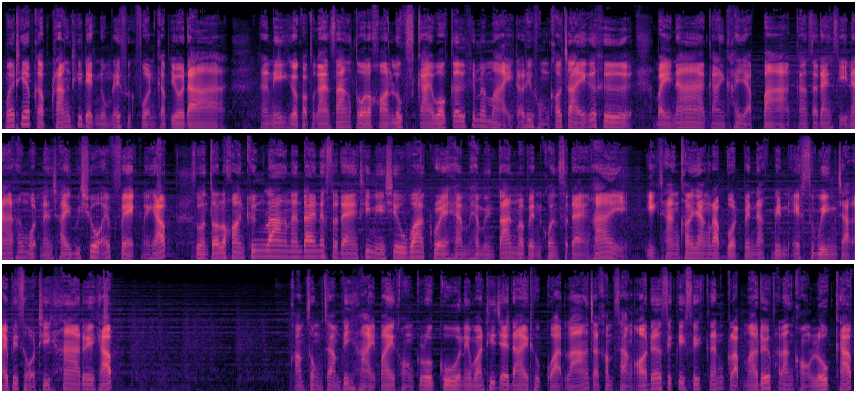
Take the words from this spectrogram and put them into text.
เมื่อเทียบกับครั้งที่เด็กหนุ่มได้ฝึกฝนกับโยดาทั้งนี้เกี่ยวกับการสร้างตัวละครลุคสกายวอล์กเกอร์ขึ้นมาใหม่ เท่าที่ผมเข้าใจก็คือ ใบหน้าการขยับปากการแสดงสีหน้าทั้งหมดนั้นใช้วิชวลเอฟเฟกนะครับ ส่วนตัวละครครึ่งล่างนั้นได้นักแสดงที่มีชื่อว่าเกรแฮมแฮมิลตันมาเป็นคนแสดงให้ อีกทั้งเขายังรับบทเป็นนักบิน X-Wing จากเอพิโซดที่ 5 ด้วยครับ ความทรงจำที่หายไปของกรูกู ในวันที่เจไดถูกกวาดล้างจากคำสั่ง Order 66นั้นกลับมาด้วยพลังของลุคครับ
